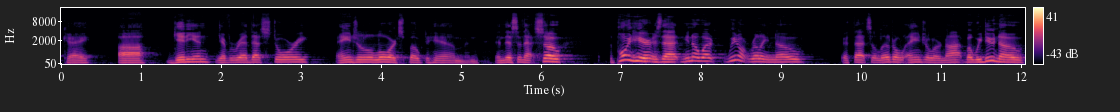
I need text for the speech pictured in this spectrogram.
Okay? Uh, Gideon, you ever read that story? Angel of the Lord spoke to him, and, and this and that. So the point here is that, you know what? We don't really know if that's a literal angel or not, but we do know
